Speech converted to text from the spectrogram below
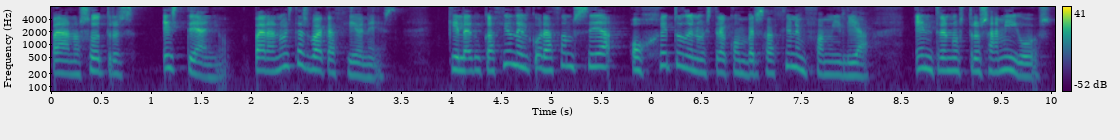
para nosotros este año, para nuestras vacaciones que la educación del corazón sea objeto de nuestra conversación en familia, entre nuestros amigos.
